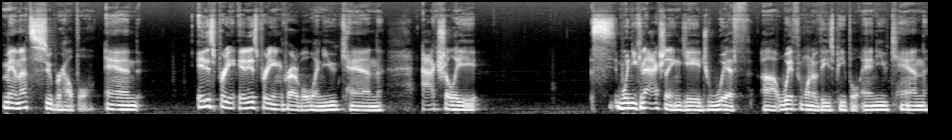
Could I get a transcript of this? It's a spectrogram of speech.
man, that's super helpful, and it is pretty. It is pretty incredible when you can actually when you can actually engage with uh, with one of these people, and you can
